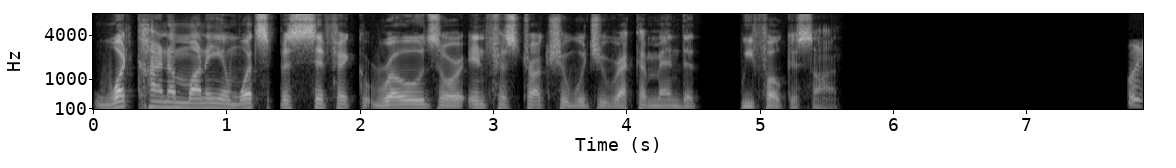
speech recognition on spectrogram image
What kind of money and what specific roads or infrastructure would you recommend that we focus on? We've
